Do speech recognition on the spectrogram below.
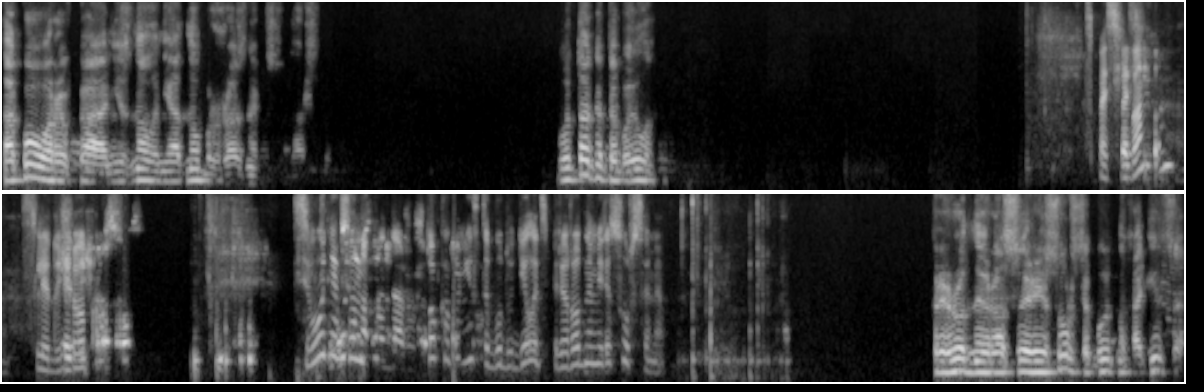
Такого рывка не знало ни одно буржуазное государство. Вот так это было. Спасибо. Спасибо. Следующий, Следующий вопрос. вопрос. Сегодня все на продажу. Что коммунисты будут делать с природными ресурсами? Природные ресурсы будут находиться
